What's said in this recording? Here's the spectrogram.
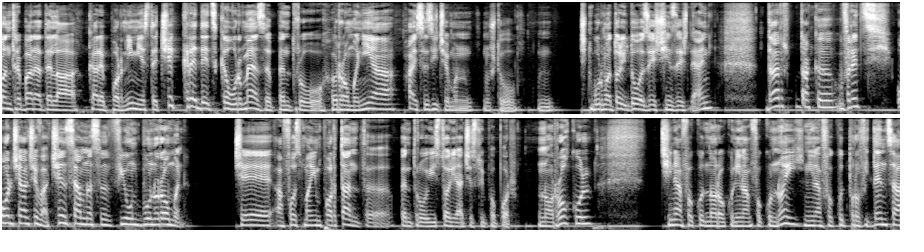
0372069599. Întrebarea de la care pornim este ce credeți că urmează pentru România, hai să zicem, în, nu știu, în următorii 20-50 de ani, dar dacă vreți orice altceva. Ce înseamnă să fii un bun român? Ce a fost mai important uh, pentru istoria acestui popor. Norocul, cine a făcut norocul? Ni l-am făcut noi, ni l-a făcut Providența.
